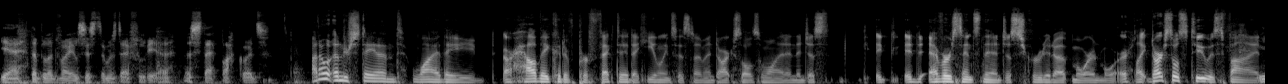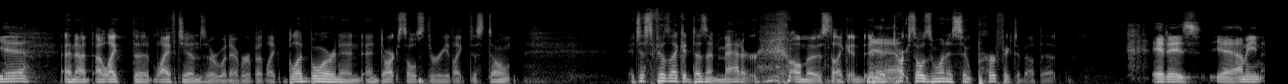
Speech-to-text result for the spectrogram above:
yeah, the blood vial system was definitely a, a step backwards. I don't understand why they or how they could have perfected a healing system in Dark Souls 1 and then just it, it ever since then just screwed it up more and more. Like Dark Souls 2 is fine. Yeah, and I, I like the life gems or whatever, but like Bloodborne and, and Dark Souls three, like just don't. It just feels like it doesn't matter almost. Like and, and Dark Souls one is so perfect about that. it is. Yeah, I mean,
